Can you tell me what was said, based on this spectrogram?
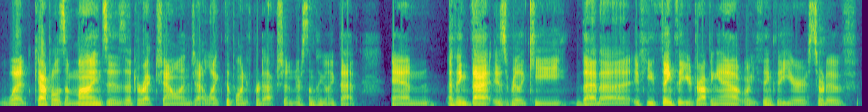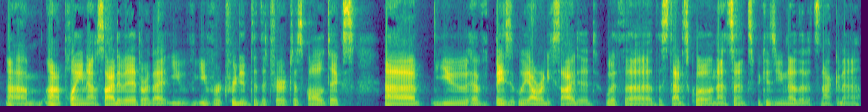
what capitalism minds is a direct challenge at like the point of production or something like that. And I think that is really key. That uh, if you think that you're dropping out, or you think that you're sort of um, on a plane outside of it, or that you've you've retreated to the church as politics, uh, you have basically already sided with uh, the status quo in that sense because you know that it's not gonna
